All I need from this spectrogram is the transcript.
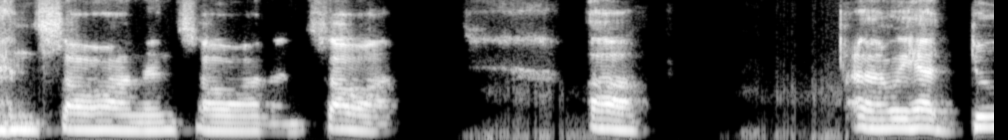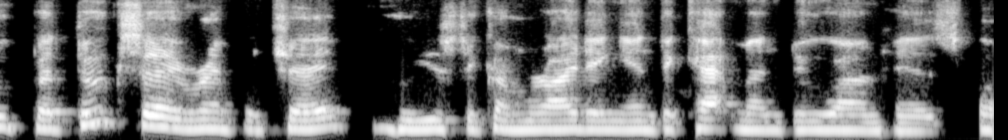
and so on and so on and so on. Uh, and we had Drukpa Thuksey Rinpoche, who used to come riding into Kathmandu on his uh,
